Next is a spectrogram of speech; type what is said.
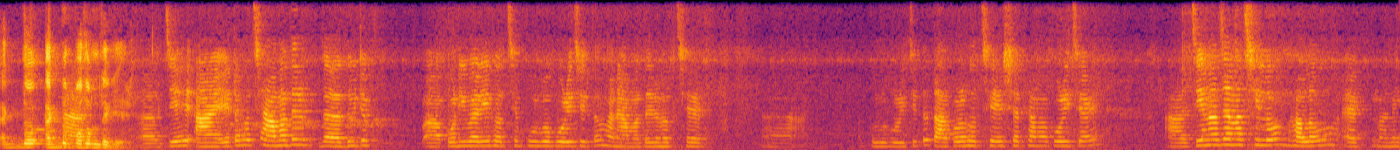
একদম একদম। প্রথম থেকে। যে এটা হচ্ছে আমাদের দুইটা পরিবারই হচ্ছে পূর্ব পরিচিত মানে আমাদের হচ্ছে পূর্ব পরিচিত। তারপরে হচ্ছে এর সাথে আমার পরিচয়। আর চেনা জানা ছিল ভালো। এক মানে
